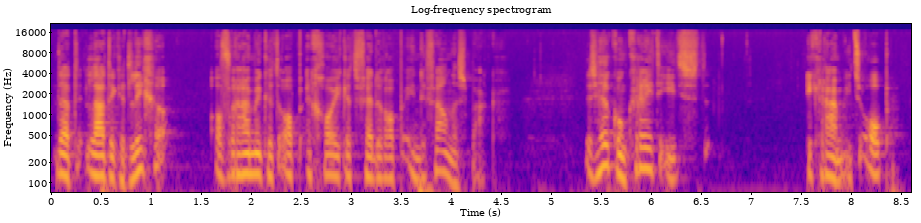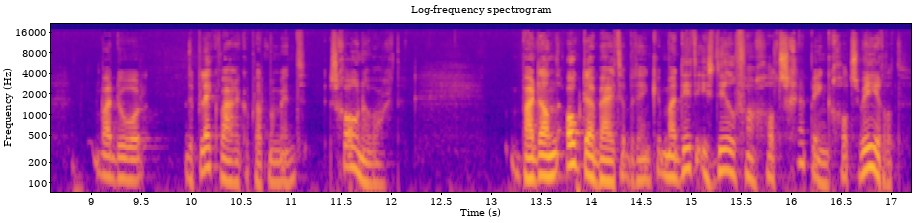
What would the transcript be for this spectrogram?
dat laat ik het liggen of ruim ik het op en gooi ik het verderop in de vuilnisbak. Dus heel concreet iets. Ik ruim iets op, waardoor de plek waar ik op dat moment schoner wordt. Maar dan ook daarbij te bedenken, maar dit is deel van Gods schepping, Gods wereld.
